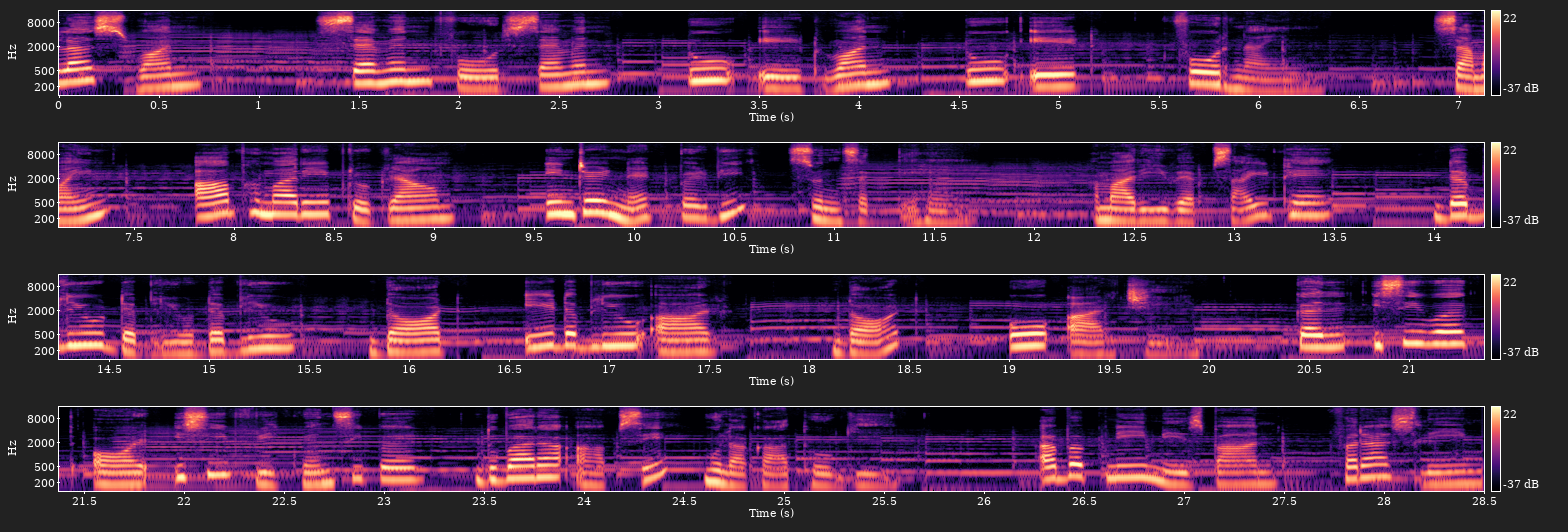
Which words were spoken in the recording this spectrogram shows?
plus one seven four seven two eight one two eight four nine. سامعین، آپ ہمارے پروگرام انٹرنیٹ پر بھی سن سکتے ہیں۔ ہماری ویب سائٹ ہے W W W dot A W R dot O R G کل اسی وقت اور اسی فریکوینسی پر دوبارہ آپ سے ملاقات ہوگی۔ اب اپنی میزبان فرا سلیم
